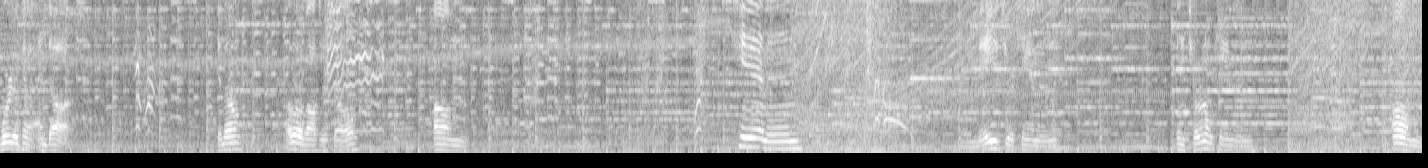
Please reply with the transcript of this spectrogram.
where you're gonna end up. You know? Hello, Bowser Shell. Um... Cannon. Major cannon. Internal cannon. Um...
